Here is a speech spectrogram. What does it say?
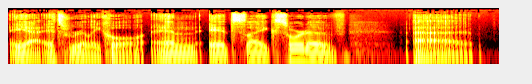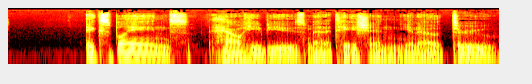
Yeah, it's really cool, and it's like sort of uh, explains how he views meditation. You know, through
